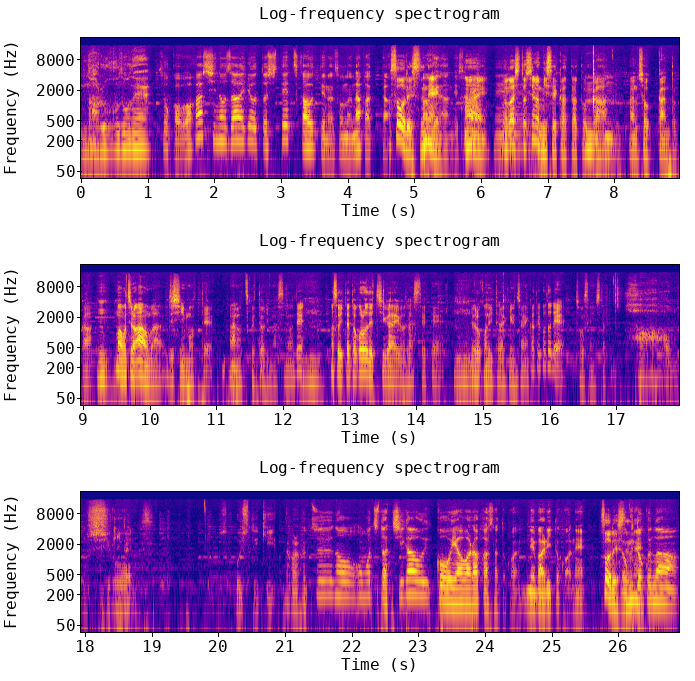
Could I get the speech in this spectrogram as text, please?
なるほどね。そうか和菓子の材料として使うっていうのはそんななかったそうですわけねなんですね。はい。へー。和菓子としての見せ方とか、うんうん。あの食感とか、うんまあ、もちろんあんは自信持ってあの作っておりますので、まうん。あ、そういったところで違いを出せてうん。喜んでいただけるんじゃないかということで挑戦したと。はあ面白聞い。すごい素敵。だから普通のお餅とは違うこう柔らかさとか粘りとかねそうですね。独特な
